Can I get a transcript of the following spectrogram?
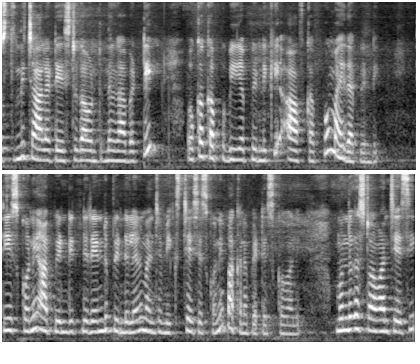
వస్తుంది. చాలా టేస్ట్గా ఉంటుంది కాబట్టి ఒక కప్పు బియ్యం పిండికి హాఫ్ కప్పు మైదా పిండి. తీసుకొని ఆ పిండిని రెండు పిండిలను మంచిగా మిక్స్ చేసేసుకొని పక్కన పెట్టేసుకోవాలి. ముందుగా స్టవ్ ఆన్ చేసి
